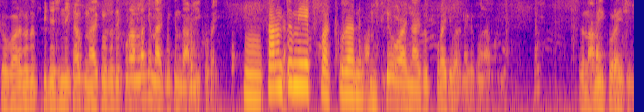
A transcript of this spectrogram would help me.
তো ঘরে যদি পিঠে সিনি খাও নারকেল যদি কোরআন লাগে নারকেল কিন্তু আমিই কোরাই। কারণ তুমি এক্সপার্ট কোরআনে। আমি কেউ আর নারকেল না এরকম আপনি সেজন্য আমিই কোরাই দিই।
